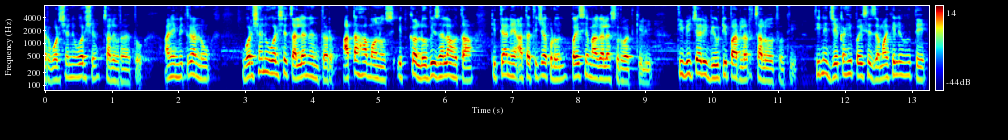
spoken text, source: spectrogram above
तर वर्षानुवर्ष चालू राहतो. आणि मित्रांनो वर्षानुवर्षे चालल्यानंतर आता हा माणूस इतका लोभी झाला होता की त्याने आता तिच्याकडून पैसे मागायला सुरुवात केली. ती बिचारी ब्युटी पार्लर चालवत होती. तिने जे काही पैसे जमा केले होते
